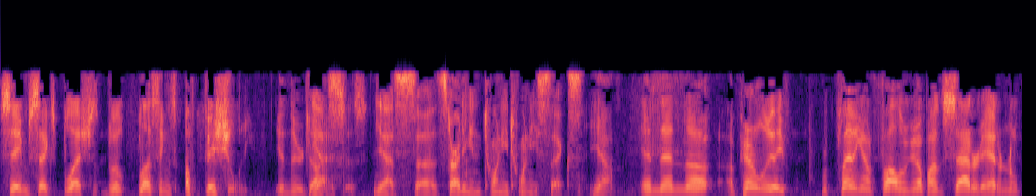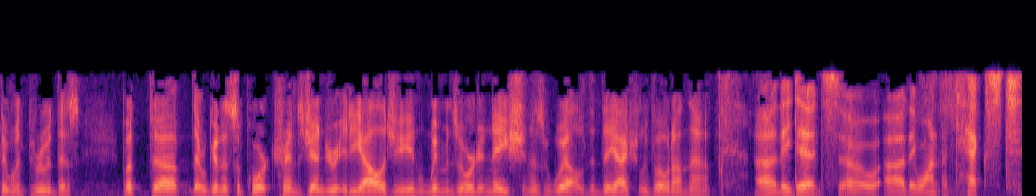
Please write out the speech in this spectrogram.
same-sex bless- blessings officially in their dioceses. Yes, yes uh, starting in 2026. Yeah, and then uh, apparently they were planning on following up on Saturday. I don't know if they went through this, but uh, they were going to support transgender ideology and women's ordination as well. Did they actually vote on that? Uh, they did. So uh, they want a text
